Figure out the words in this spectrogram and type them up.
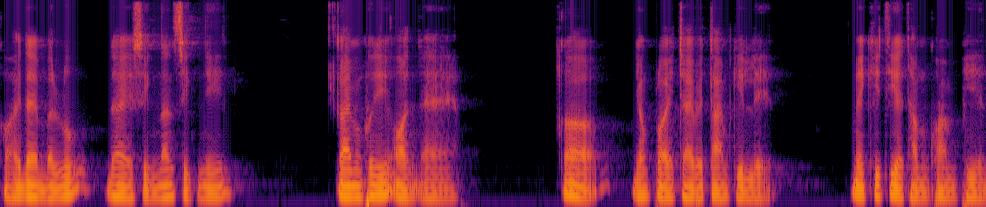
ขอให้ได้บรรลุได้สิ่งนั้นสิ่งนี้ กลายเป็นคนที่อ่อนแอ ก็ยังปล่อยใจไปตามกิเลสไม่คิดที่จะทำความเพียร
